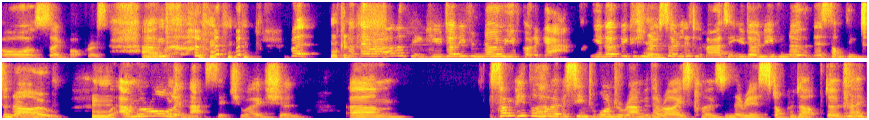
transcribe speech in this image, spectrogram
or soap operas um, but Okay. but there are other things you don't even know you've got a gap you know because you No. know so little about it you don't even know that there's something to know Hmm. and we're all in that situation um, some people however seem to wander around with their eyes closed and their ears stoppered up don't they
